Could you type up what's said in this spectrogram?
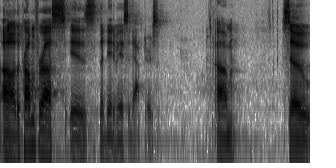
Uh, the problem for us is the database adapters. Um, so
